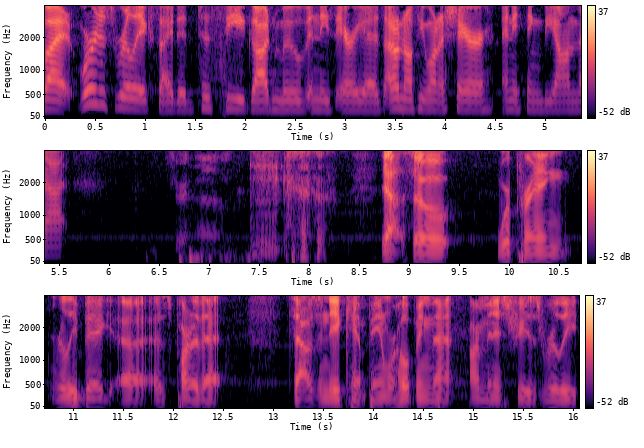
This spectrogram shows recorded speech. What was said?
But we're just really excited to see God move in these areas. I don't know if you want to share anything beyond that. Sure. Um, Yeah, so we're praying really big uh, as part of that thousand day campaign. We're hoping that our ministry is really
